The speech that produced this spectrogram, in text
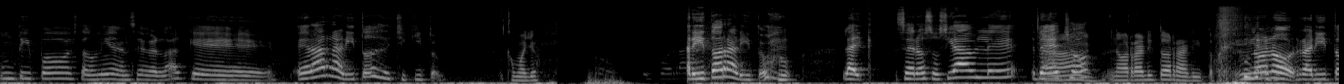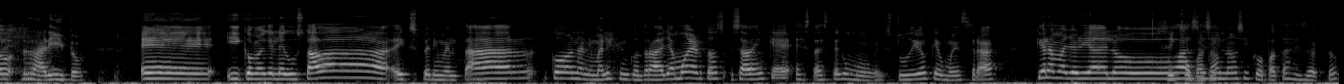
un tipo estadounidense, ¿verdad? Que era rarito desde chiquito. Como yo. Rarito, rarito. Like, cero sociable. De Ah, hecho, No, rarito, rarito. no, no, rarito, rarito. Eh, y como que le gustaba experimentar con animales que encontraba ya muertos. ¿Saben que Está este como estudio que muestra que la mayoría de los Psicópata. asesinos psicópatas, exacto.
